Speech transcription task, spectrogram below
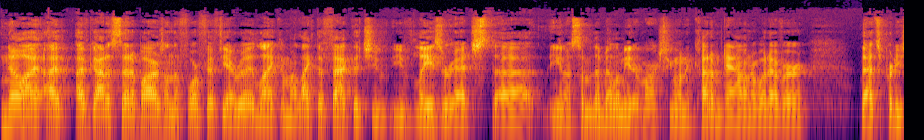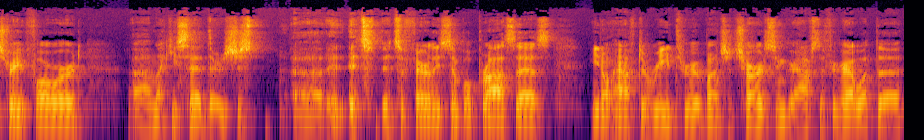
No, I, have I've got a set of bars on the 450. I really like them. I like the fact that you you've laser etched, uh, you know, some of the millimeter marks. If you want to cut them down or whatever, that's pretty straightforward. Um, like you said, there's just uh, it, it's it's a fairly simple process. You don't have to read through a bunch of charts and graphs to figure out what the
